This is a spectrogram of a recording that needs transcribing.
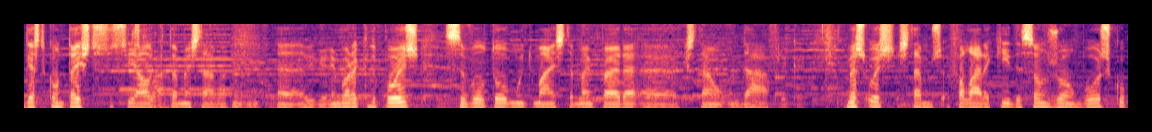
deste contexto social claro. que também estava uhum. a viver, embora que depois se voltou muito mais também para a questão da África. Mas hoje estamos a falar aqui de São João Bosco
